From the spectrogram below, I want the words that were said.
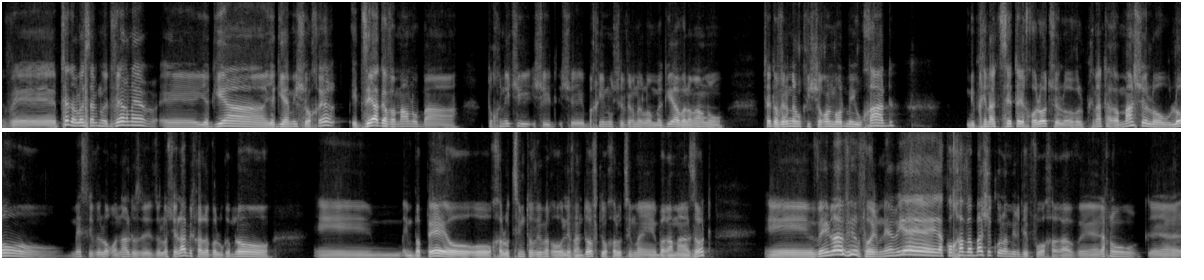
ובסדר, לא השגנו את ורנר, אה, יגיע, יגיע מישהו אחר. את זה אגב אמרנו בתוכנית ש, ש, שבכינו שוורנר לא מגיע, אבל אמרנו, בסדר, ורנר הוא כישרון מאוד מיוחד מבחינת סט היכולות שלו, אבל מבחינת הרמה שלו הוא לא מסי ולא רונלדו, זה, זה לא שאלה בכלל, אבל הוא גם לא אה, אמבפה או, או חלוצים טובים, או לבנדובסקי או חלוצים אה, ברמה הזאת. אה, ואם לא יביאו פוירנר, יהיה הכוכב הבא שכולם ירדפו אחריו. אנחנו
